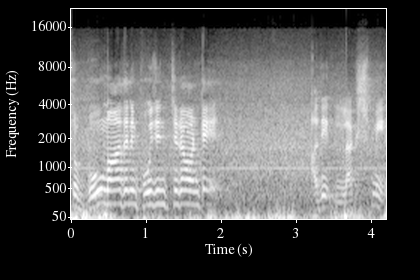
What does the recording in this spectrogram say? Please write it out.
సో భూమాతని పూజించడం అంటే అది లక్ష్మి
